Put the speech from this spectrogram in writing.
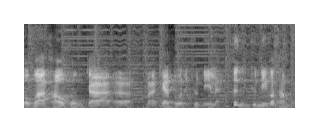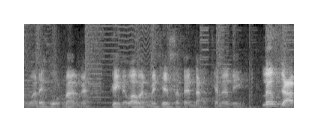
ผมว่าเขาคงจะมาแก้ตัวในชุดนี้แหละ ซึ่งชุดนี้ก็ทำออกมาได้โหดมากนะ เพียงแต่ว่ามันไม่ใช่สแตนดาร์ดแค่นั้นเอง เริ่มจาก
